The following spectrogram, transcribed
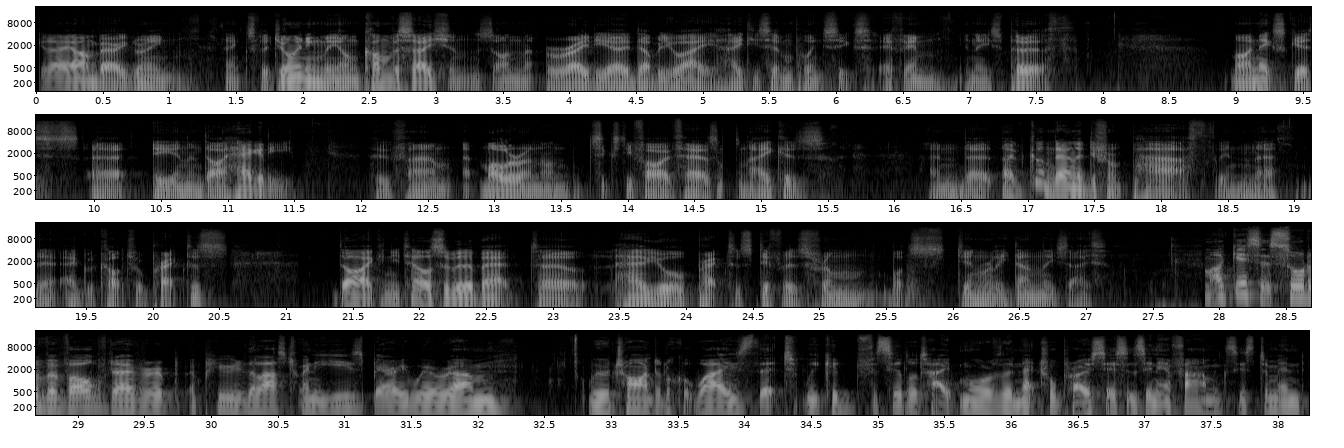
G'day, I'm Barry Green. Thanks for joining me on Conversations on Radio WA 87.6 FM in East Perth. My next guests are Ian and Di Haggerty, who farm at Mollerin on 65,000 acres. And uh, they've gone down a different path in uh, their agricultural practice. Di, can you tell us a bit about uh, how your practice differs from what's generally done these days? I guess it's sort of evolved over a, a period of the last 20 years, Barry, where um, we were trying to look at ways that we could facilitate more of the natural processes in our farming system. And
